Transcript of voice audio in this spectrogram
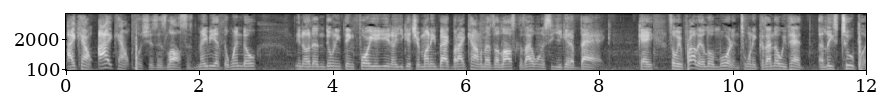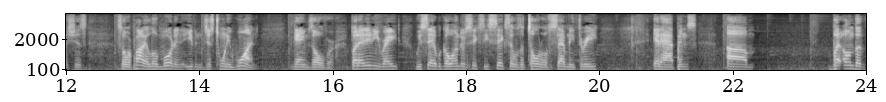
I count I count pushes as losses. Maybe at the window, you know, doesn't do anything for you. You know, you get your money back, but I count them as a loss because I want to see you get a bag. Okay, so we're probably a little more than 20 because I know we've had at least two pushes, so we're probably a little more than even just 21 games over. But at any rate, we said we'd go under 66. It was a total of 73. It happens. Um, but on the,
